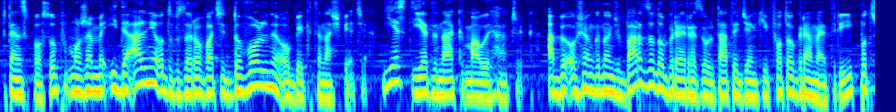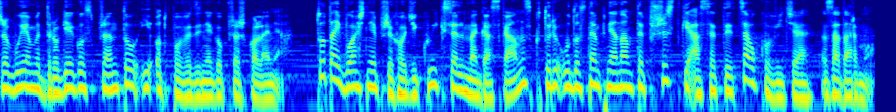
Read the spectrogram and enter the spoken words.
W ten sposób możemy idealnie odwzorować dowolny obiekt na świecie. Jest jednak mały haczyk. Aby osiągnąć bardzo dobre rezultaty dzięki fotogrametrii, potrzebujemy drogiego sprzętu i odpowiedniego przeszkolenia. Tutaj właśnie przychodzi Quixel Megascans, który udostępnia nam te wszystkie asety całkowicie za darmo.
